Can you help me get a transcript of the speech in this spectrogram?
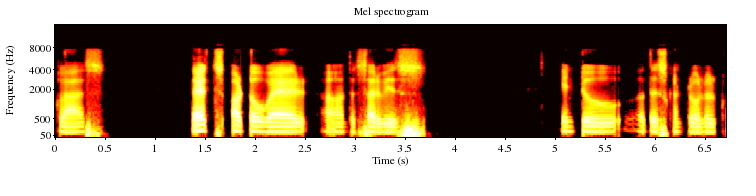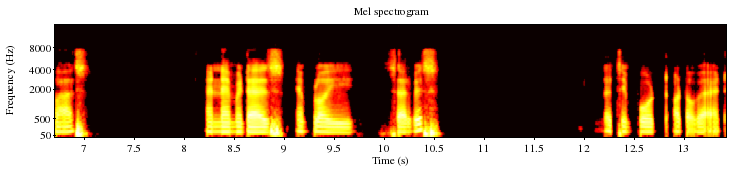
class. Let's autowire uh, the service into uh, this controller class and name it as employee service let's import Autowired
